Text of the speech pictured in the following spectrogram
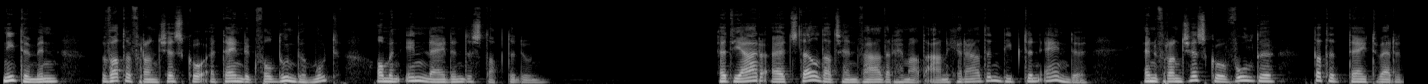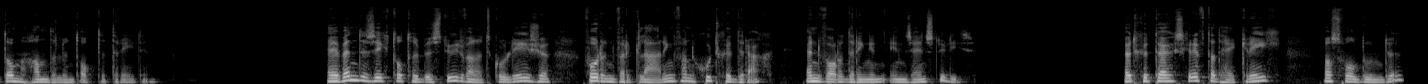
Niettemin vatte Francesco uiteindelijk voldoende moed om een inleidende stap te doen. Het jaar uitstel dat zijn vader hem had aangeraden liep ten einde, en Francesco voelde dat het tijd werd om handelend op te treden. Hij wendde zich tot het bestuur van het college voor een verklaring van goed gedrag en vorderingen in zijn studies. Het getuigschrift dat hij kreeg was voldoende,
